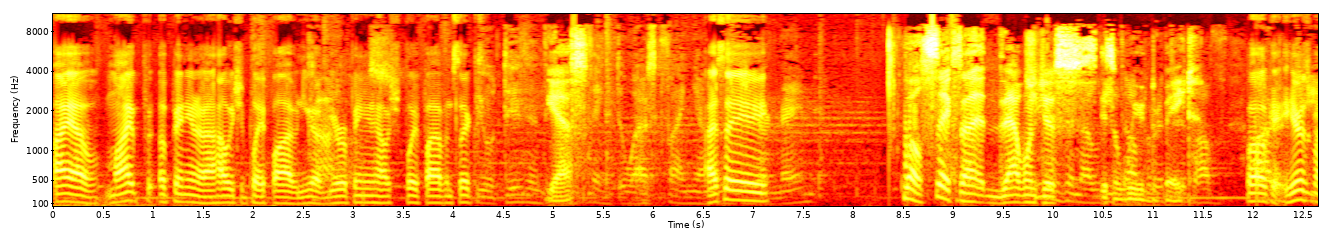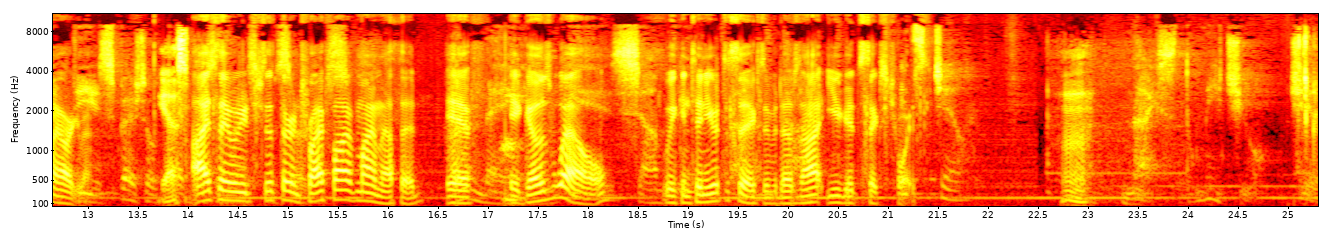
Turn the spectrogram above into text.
I have my p- opinion on how we should play five, and you have your opinion on how we should play five and six. You didn't Yes. think to ask I say- well, six. Uh, that one just is a weird debate. Well, okay, here's my argument. Yes. I say we sit there and try five my method. Her If it goes well, we continue it to six. If it does not, you get six choice. It's Jill. Hmm. Nice to meet you, Jill.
